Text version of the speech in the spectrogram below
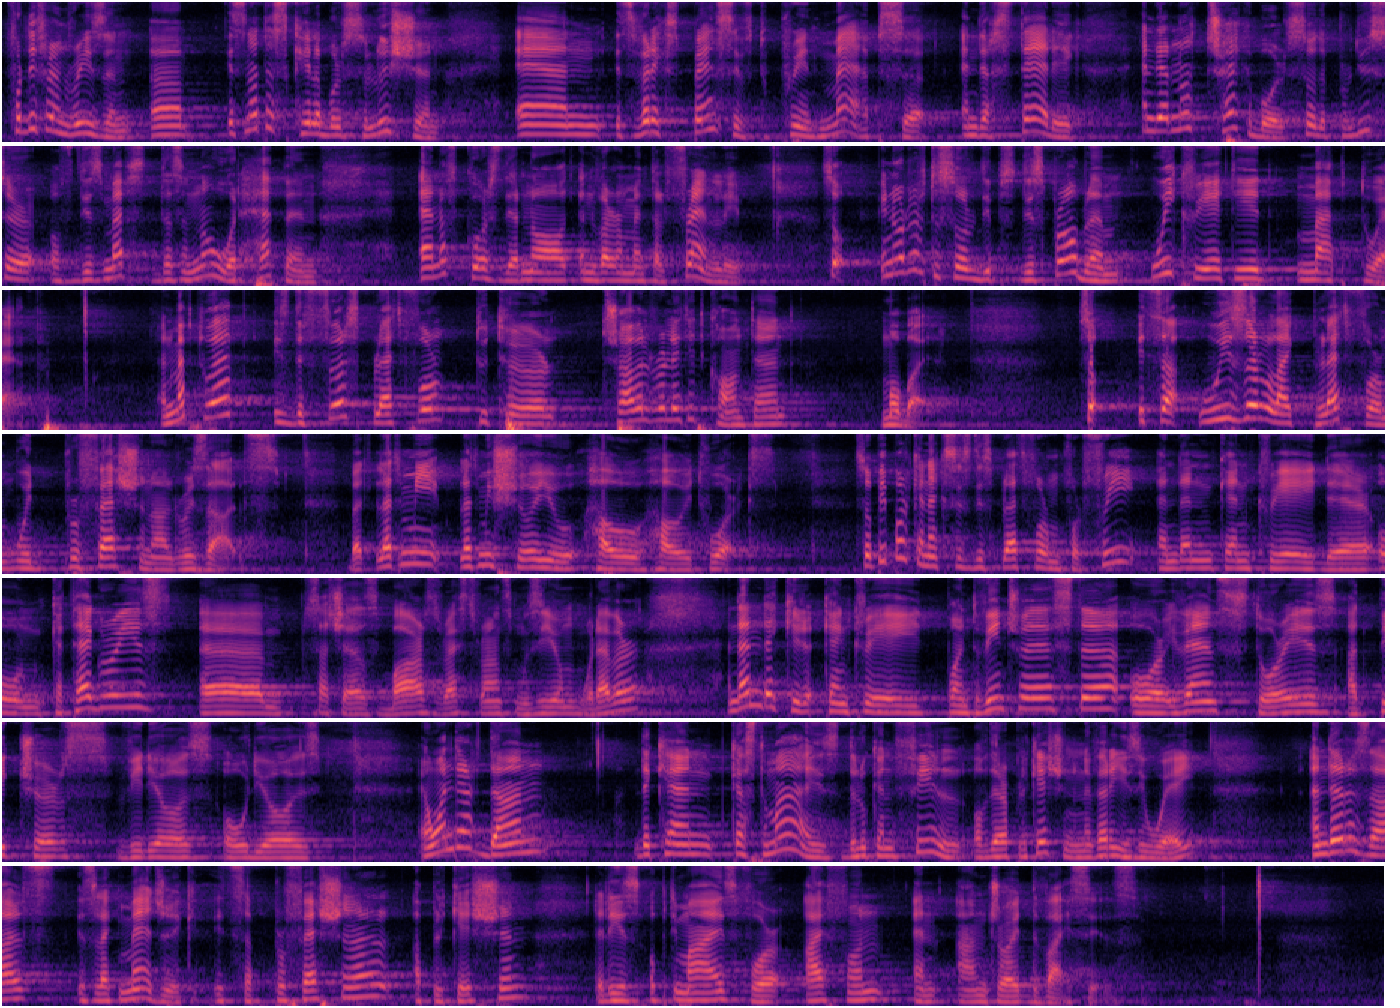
for different reasons. Uh, it's not a scalable solution, and it's very expensive to print maps, uh, and they're static, and they're not trackable, so the producer of these maps doesn't know what happened. And of course, they're not environmental friendly. So in order to solve this, this problem, we created Map2App. And Map2App is the first platform to turn travel-related content mobile. So it's a wizard-like platform with professional results. But let me, let me show you how, how it works. So people can access this platform for free and then can create their own categories, um, such as bars, restaurants, museum, whatever. And then they can create point of interest uh, or events, stories, add pictures, videos, audios. And when they're done, they can customize the look and feel of their application in a very easy way. And the results is like magic. It's a professional application that is optimized for iPhone and Android devices.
